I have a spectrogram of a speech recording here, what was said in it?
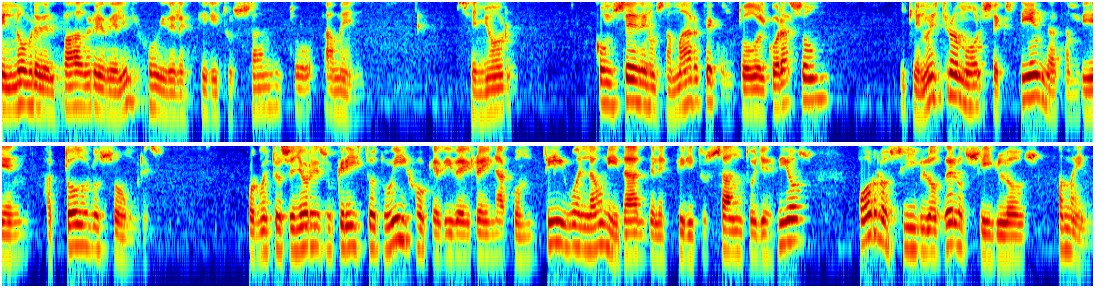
el nombre del Padre, del Hijo y del Espíritu Santo. Amén. Señor, concédenos amarte con todo el corazón y que nuestro amor se extienda también a todos los hombres. Por nuestro Señor Jesucristo, tu Hijo, que vive y reina contigo en la unidad del Espíritu Santo y es Dios, por los siglos de los siglos. Amén.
